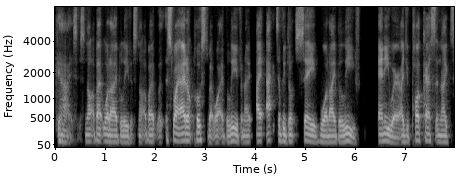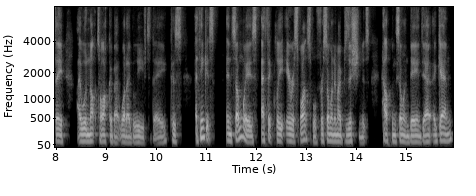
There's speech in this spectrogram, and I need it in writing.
guys, it's not about what I believe. It's not about what that's why I don't post about what I believe. And I, I actively don't say what I believe anywhere. I do podcasts and I say I will not talk about what I believe today because I think it's in some ways ethically irresponsible for someone in my position that's helping someone day in day out again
